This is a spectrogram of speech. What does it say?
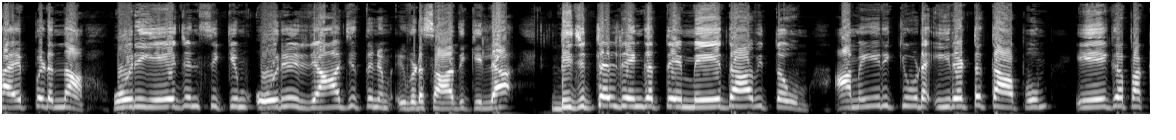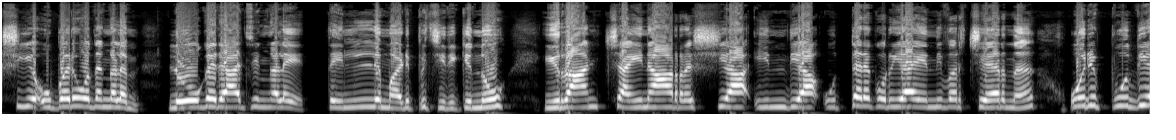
ഭയപ്പെടുന്ന ഒരു ഏജൻസിക്കും ഒരു രാജ്യത്തിനും ഇവിടെ സാധിക്കില്ല. ഡിജിറ്റൽ രംഗത്തെ മേധാവിത്വവും അമേരിക്കയുടെ ഇരട്ടത്താപ്പും ഏകപക്ഷീയ ഉപരോധങ്ങളും ലോകരാജ്യങ്ങളെ തെല്ല് മടിപ്പിച്ചിരിക്കുന്നു. ഇറാൻ ചൈന റഷ്യ ഇന്ത്യ ഉത്തര കൊറിയ എന്നിവർ ചേർന്ന് ഒരു പുതിയ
